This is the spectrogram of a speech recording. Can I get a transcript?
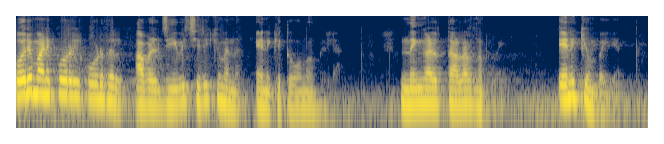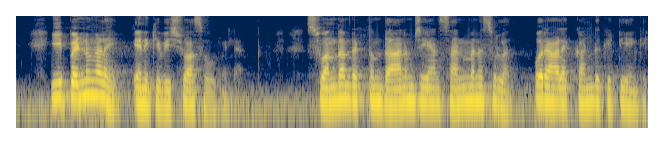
ഒരു മണിക്കൂറിൽ കൂടുതൽ അവൾ ജീവിച്ചിരിക്കുമെന്ന് എനിക്ക് തോന്നുന്നില്ല. നിങ്ങൾ തളർന്നു പോയി എനിക്കും വയ്യ. ഈ പെണ്ണുങ്ങളെ എനിക്ക് വിശ്വാസവുമില്ല. സ്വന്തം രക്തം ദാനം ചെയ്യാൻ സന്മനസ്സുള്ള ഒരാളെ കണ്ടു കിട്ടിയെങ്കിൽ.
